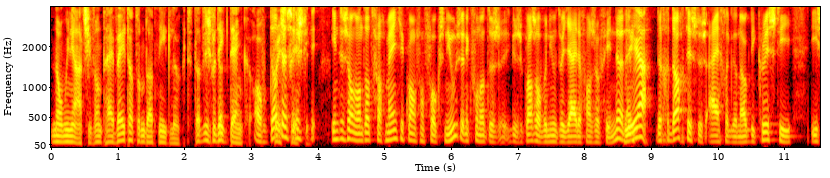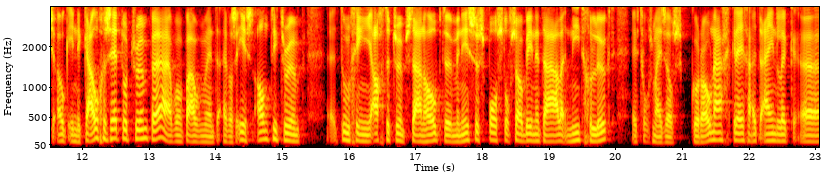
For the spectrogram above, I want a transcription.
nominatie. Want hij weet dat hem dat niet lukt. Dat is wat ik denk over Chris Dat is interessant, want dat fragmentje kwam van Fox News. En ik vond het dus, dus ik was al benieuwd wat jij ervan zou vinden. En ja. De gedachte is dus eigenlijk dan ook, die Christie, die is ook in de kou gezet door Trump. Hè. Op een bepaald moment, hij was eerst anti-Trump. Eh, toen ging hij achter Trump staan, hoopte ministerspost of zo binnen te halen. Niet gelukt. Heeft volgens mij zelfs corona gekregen uiteindelijk. Uh,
